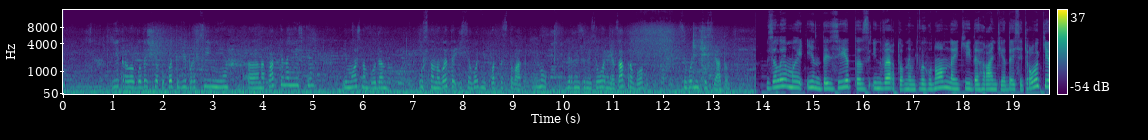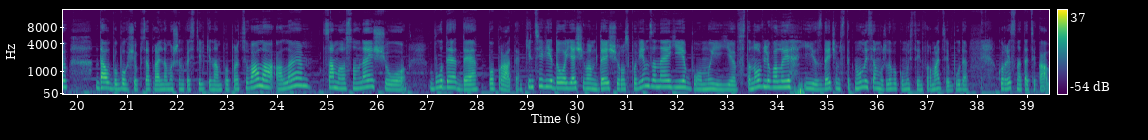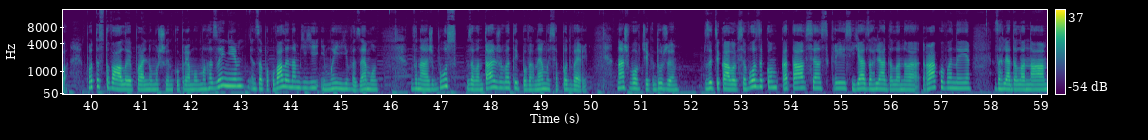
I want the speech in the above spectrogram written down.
І треба буде ще купити вібраційні е, накладки на ніжки, і можна буде установити і сьогодні потестувати. Ну, вірніше, не сьогодні, а завтра, бо сьогодні ще свято. Взяли ми індезіт з інверторним двигуном, на який йде гарантія 10 років. Дав би Бог, щоб ця пральна машинка стільки нам попрацювала, але саме основне, що буде де попрати. В кінці відео я ще вам дещо розповім за неї, бо ми її встановлювали і з дечим стикнулися. Можливо, комусь ця інформація буде корисна та цікава. Протестували пральну машинку прямо в магазині, запакували нам її, і ми її веземо в наш бус, завантажувати повернемося по двері. Наш вовчик дуже зацікавився возиком, катався скрізь. Я заглядала на раковини, заглядала на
